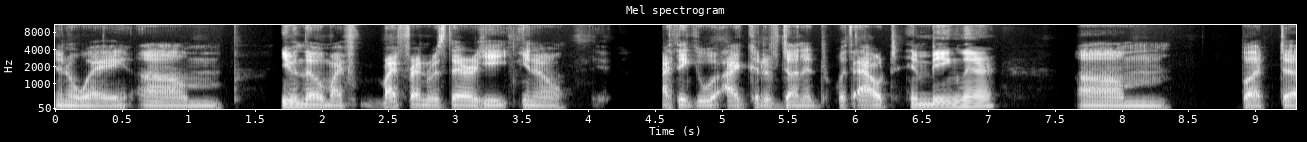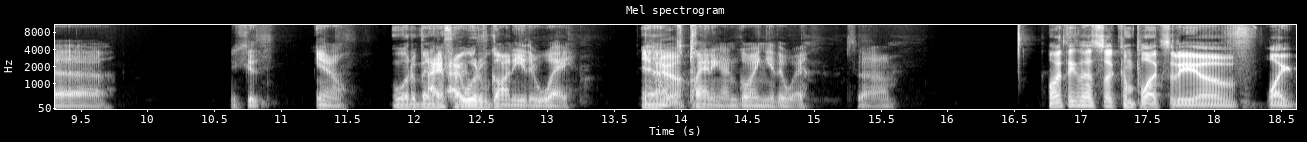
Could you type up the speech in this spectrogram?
in a way. Um, even though my my friend was there, he you know I think it, w- I could have done it without him being there. Um, but uh, because you know would have been I, I would have gone either way. and I was planning on going either way. So Well, I think that's the complexity of like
